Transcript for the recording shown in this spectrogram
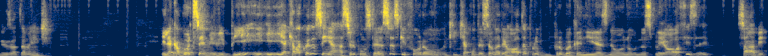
Exatamente. Ele acabou de ser MVP e, e, aquela coisa assim, as circunstâncias que foram, que, que aconteceu na derrota pro, pro Buccaneers no, no, nos playoffs, sabe?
